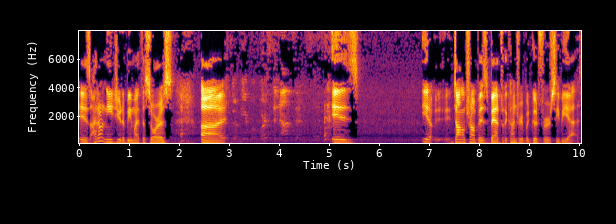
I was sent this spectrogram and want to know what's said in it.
is I don't need you to be my thesaurus. Uh, is you know Donald Trump is bad for the country but good for CBS.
